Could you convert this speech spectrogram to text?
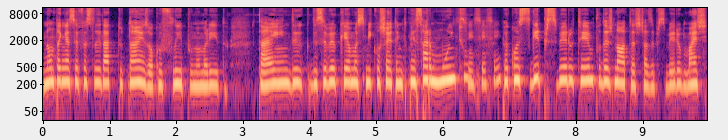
não tenho essa facilidade que tu tens, ou que o Filipe, o meu marido, tem de, de saber o que é uma semicolcheia. Eu tenho de pensar muito Sim, sim, sim. para conseguir perceber o tempo das notas, estás a perceber? Eu mais,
